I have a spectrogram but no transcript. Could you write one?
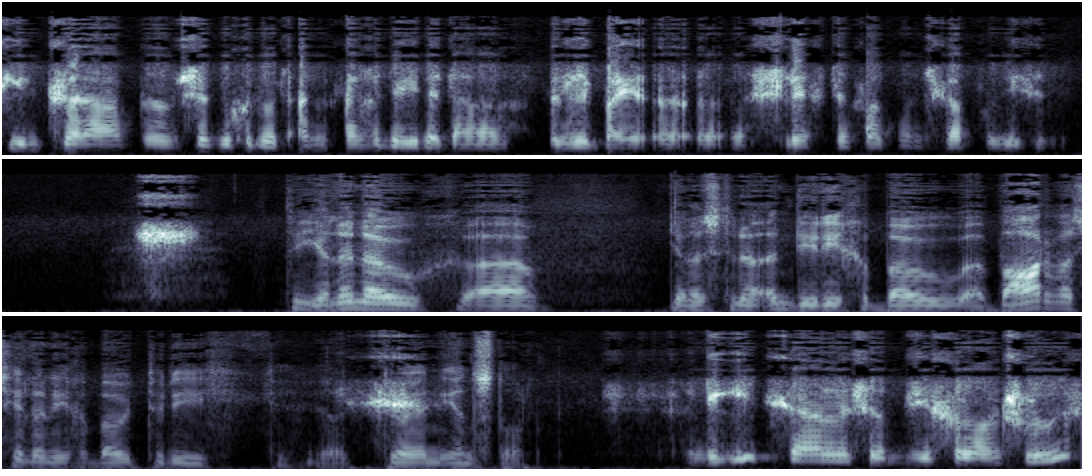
geen krake of sulke goed wat aangedui dat daar dit is by 'n uh, slegte vakmanskap gewees het. Die julle nou uh julle is nou in hierdie gebou. Uh, waar was julle in die gebou toe die uh, toe in instort? Die eetsaal is op die grondvloer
